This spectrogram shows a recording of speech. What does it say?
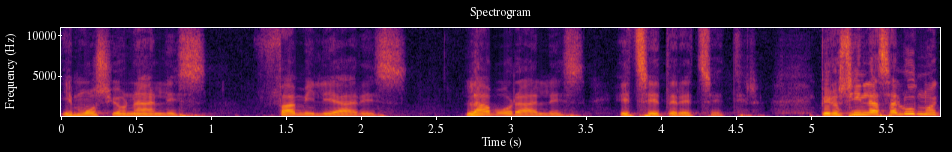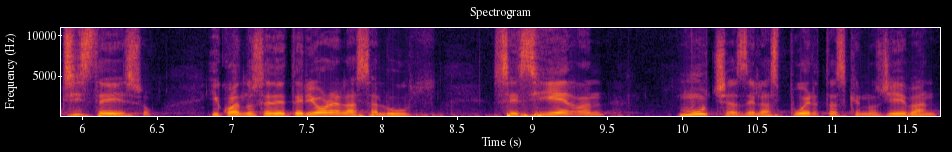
emocionales, familiares, laborales, etcétera, etcétera. Pero sin la salud no existe eso y cuando se deteriora la salud se cierran muchas de las puertas que nos llevan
